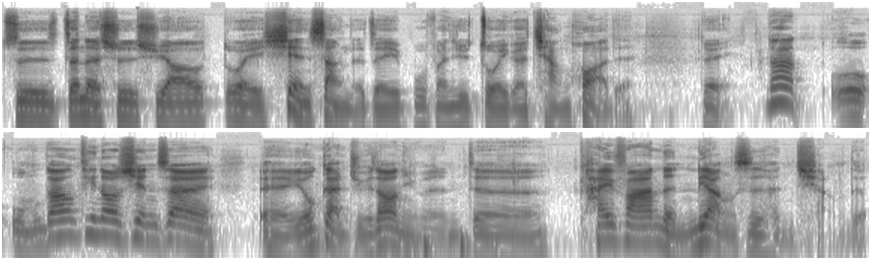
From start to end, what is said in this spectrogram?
是真的是需要对线上的这一部分去做一个强化的。对，那我我们刚刚听到现在，呃，有感觉到你们的开发能量是很强的，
